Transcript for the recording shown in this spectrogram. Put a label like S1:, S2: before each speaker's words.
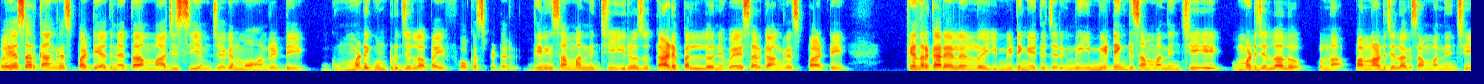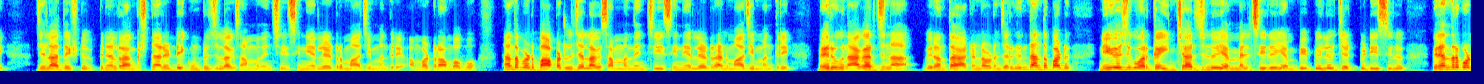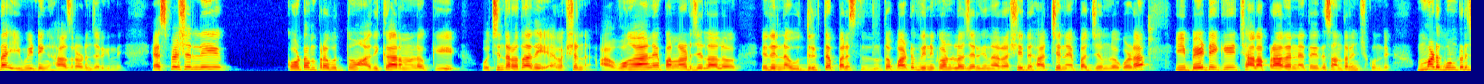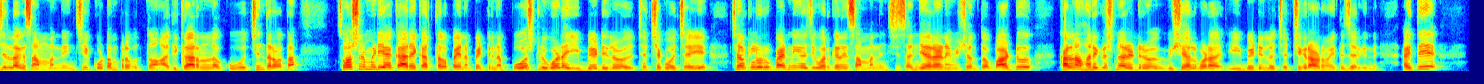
S1: YSR Congress party అధినేత మాజీ CM Jaganmohan Reddy గుమ్మడి గుంటూరు జిల్లాపై ఫోకస్ పెట్టారు. దీనికి సంబంధించి ఈరోజు తాడేపల్లిలోని వైఎస్ఆర్ కాంగ్రెస్ పార్టీ కేంద్ర కార్యాలయంలో ఈ మీటింగ్ అయితే జరిగింది. ఈ మీటింగ్కి సంబంధించి ఉమ్మడి జిల్లాలో ఉన్న పల్నాడు జిల్లాకు సంబంధించి జిల్లా అధ్యక్షుడు రామకృష్ణారెడ్డి గుంటూరు జిల్లాకు సంబంధించి సీనియర్ లీడర్ మాజీ మంత్రి అంబటి రాంబాబు దాంతోపాటు బాపట్ల జిల్లాకు సంబంధించి సీనియర్ లీడర్ అండ్ మాజీ మంత్రి మెరుగు నాగార్జున వీరంతా అటెండ్ అవ్వడం జరిగింది. దాంతోపాటు నియోజకవర్గ ఇన్ఛార్జీలు ఎమ్మెల్సీలు ఎంపీపీలు జెడ్పీటీసీలు వీరందరూ కూడా ఈ మీటింగ్ హాజరవడం జరిగింది. ఎస్పెషల్లీ కూటమి ప్రభుత్వం అధికారంలోకి వచ్చిన తర్వాత అది ఎలక్షన్ అవ్వగానే పల్నాడు జిల్లాలో ఎదిరిన ఉద్రిక్త పరిస్థితులతో పాటు వినికొండలో జరిగిన రషీద్ హత్య నేపథ్యంలో కూడా ఈ భేటీకి చాలా ప్రాధాన్యత అయితే సంతరించుకుంది. ఉమ్మడి గుంటూరు జిల్లాకు సంబంధించి కూటమి ప్రభుత్వం అధికారంలోకి వచ్చిన తర్వాత సోషల్ మీడియా కార్యకర్తలపైన పెట్టిన పోస్టులు కూడా ఈ భేటీలో చర్చకు వచ్చాయి. చిలకలూరుపేట నియోజకవర్గానికి సంబంధించి సంజయ్ రాణి విషయంతో పాటు కళ్ళం హరికృష్ణారెడ్డి విషయాలు కూడా ఈ భేటీలో చర్చకు రావడం అయితే జరిగింది. అయితే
